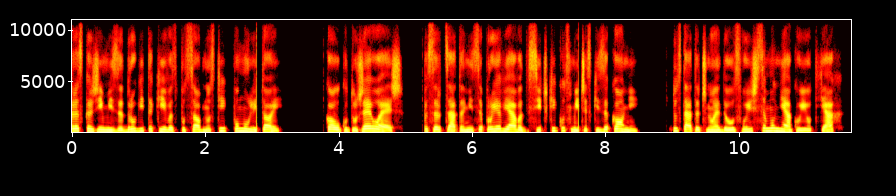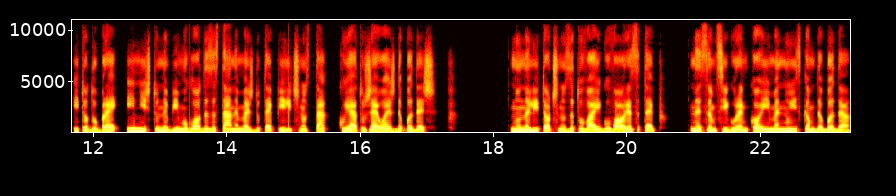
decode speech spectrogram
Разкажи ми за други такива способности, помоли той. Колкото желаеш. В сърцата ни се проявяват всички космически закони. Достатъчно е да освоиш само някой от тях, и то добре, и нищо не би могло да застане между теб и личността, която желаеш да бъдеш. Но нали точно за това и говоря за теб. Не съм сигурен кой именно искам да бъда.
